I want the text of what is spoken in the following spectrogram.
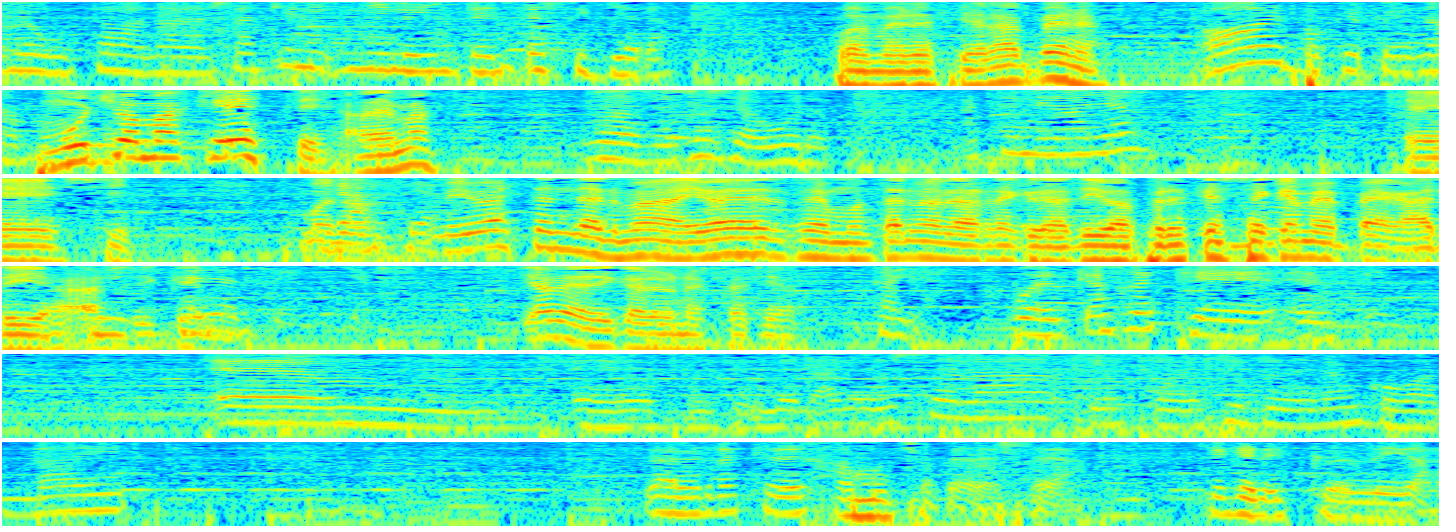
No me gustaba nada, o sea, es que ni, ni lo intenté siquiera. Pues merecía la pena. Ay, pues qué pena. pues Mucho sí. más que este, además. No, eso seguro. ¿Has terminado ya? Eh, sí. Bueno, Gracias. me iba a extender más, iba a remontarme a las recreativas, pero es que sé que me pegaría, así Sí, que cállate, ya le dedicaré un especial. ya, calla. Pues el caso es que, en fin. eh, se enciende la consola y el jueguecito de Namco Bandai. La verdad es que deja mucho que desear. ¿Qué queréis que os diga?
